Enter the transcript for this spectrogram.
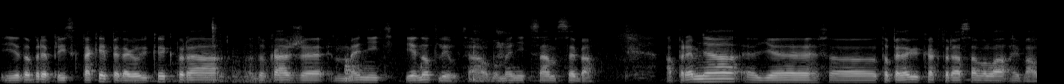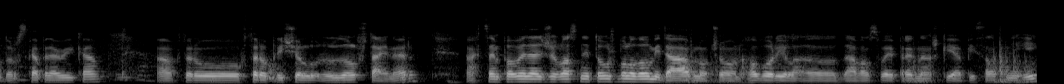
je dobre prísť k takej pedagogike, ktorá dokáže meniť jednotlivca alebo meniť sám seba. A pre mňa je uh, to pedagogika, ktorá sa volá aj Waldorská pedagogika, uh, ktorú, ktorou prišiel Rudolf Steiner. A chcem povedať, že vlastne to už bolo veľmi dávno, čo on hovoril, uh, dával svoje prednášky a písal knihy.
